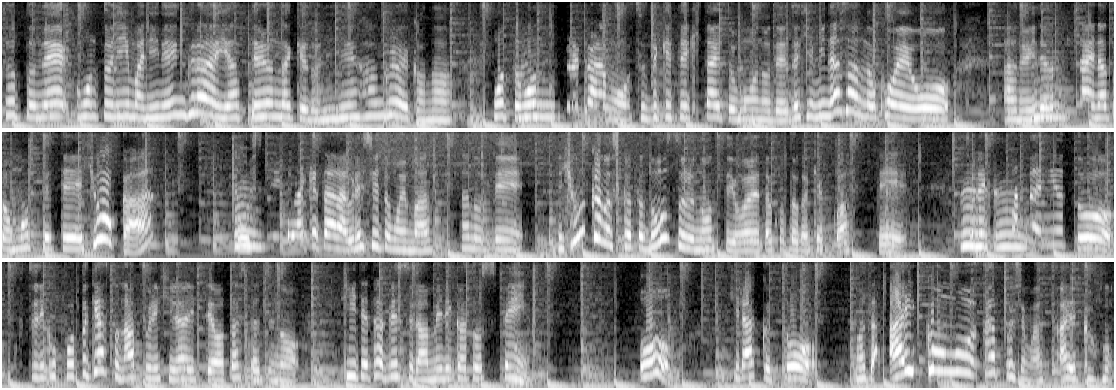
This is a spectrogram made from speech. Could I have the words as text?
ちょっとね本当に今2年ぐらいやってるんだけど2年半ぐらいかな。もっともっとこれからも続けていきたいと思うので、ぜひ皆さんの声をあのいただきたいなと思ってて、評価をしていただけたら嬉しいと思います。なのでで評価の仕方どうするのって言われたことが結構あってそれ簡単に言うと、普通にこうポッドキャストのアプリ開いて私たちの聞いて旅するアメリカとスペインを開くとまずアイコンをタップします。アイコン。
